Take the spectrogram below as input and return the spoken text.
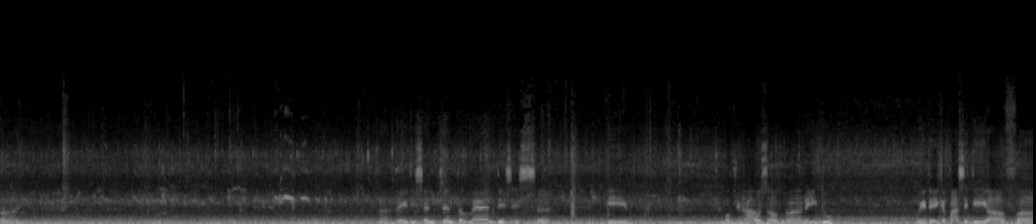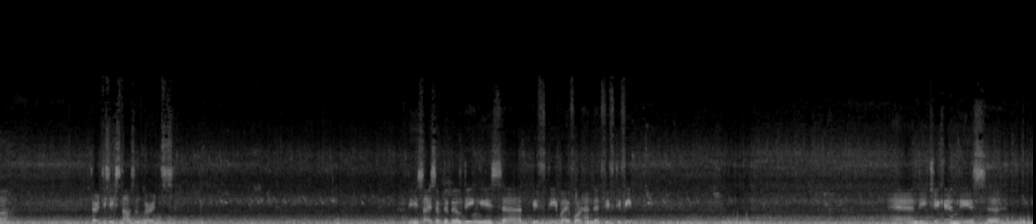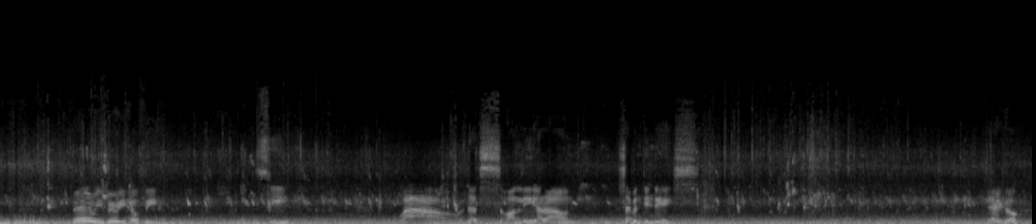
Uh, ladies and gentlemen, this is uh, the poultry house of uh, with a capacity of uh, 36,000 birds. The size of the building is uh, 50 by 450 feet. And the chicken is uh, very, very healthy. See? Wow! That's only around 17 days. There you go.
